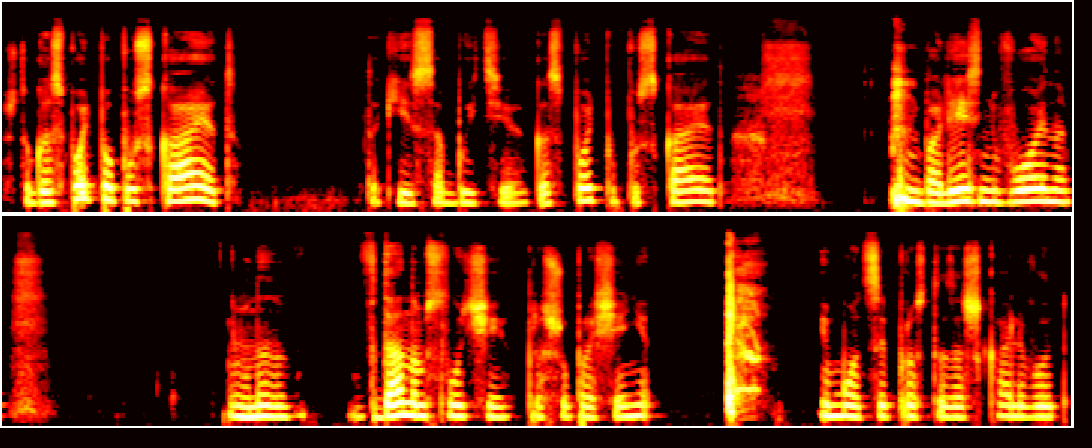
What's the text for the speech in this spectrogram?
что Господь попускает такие события. Господь попускает болезнь воина. В данном случае, прошу прощения, эмоции просто зашкаливают.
